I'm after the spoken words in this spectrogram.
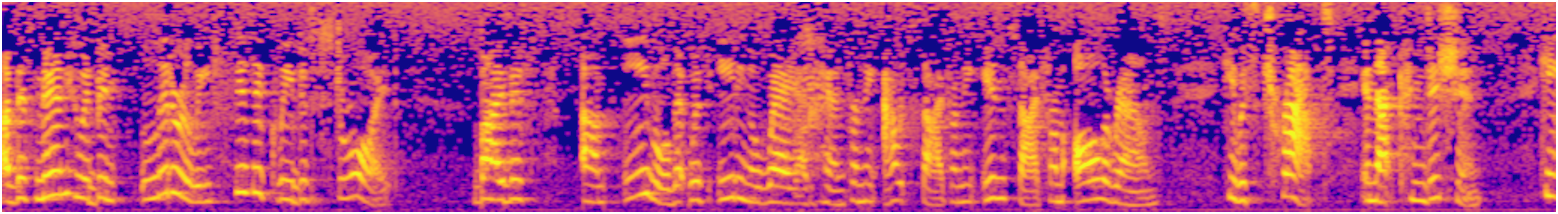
of this man who had been literally, physically destroyed by this um, evil that was eating away at him from the outside, from the inside, from all around. He was trapped in that condition. He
